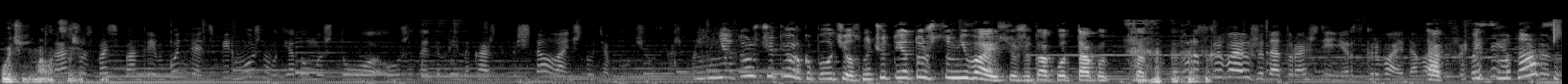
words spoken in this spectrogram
Очень мало, Хорошо, к сожалению. спасибо, Андрей, мы поняли. А теперь можно, вот я думаю, что уже за это время каждый посчитал. Ань, что у тебя получилось, скажи. У меня тоже четверка получилась, но что-то я тоже сомневаюсь уже, как вот так вот. Как... Ну, раскрывай уже дату рождения, раскрывай, давай так, уже. 18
